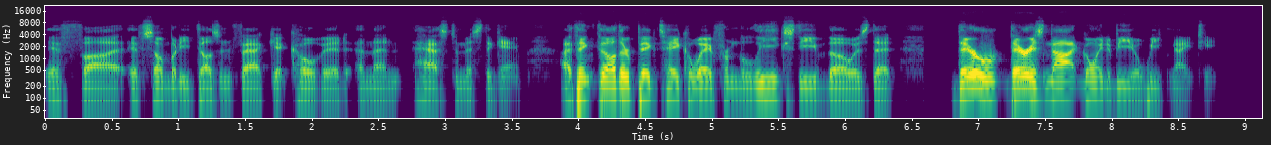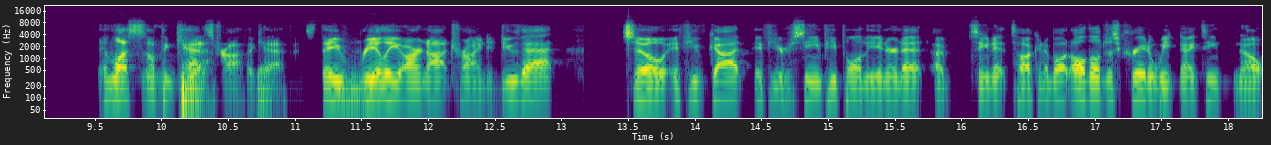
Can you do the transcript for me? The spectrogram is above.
if uh, if somebody does in fact get COVID and then has to miss the game. I think the other big takeaway from the league, Steve, though, is that there there is not going to be a week 19 unless something catastrophic yeah. happens. They Mhm. really are not trying to do that. So if you've got if you're seeing people on the internet, I've seen it talking about, oh, they'll just create a week 19. No,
